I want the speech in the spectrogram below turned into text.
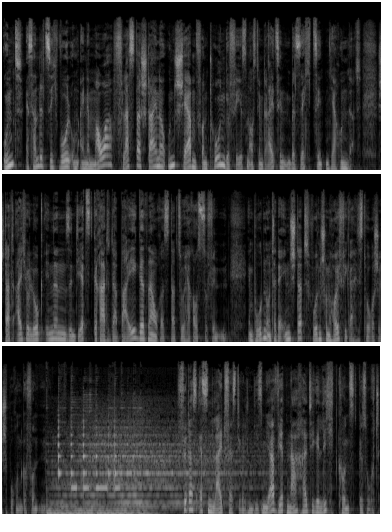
und es handelt sich wohl um eine Mauer, Pflastersteine und Scherben von Tongefäßen aus dem 13. bis 16. Jahrhundert. StadtarchäologInnen sind jetzt gerade dabei, genaueres dazu herauszufinden. Im Boden unter der Innenstadt wurden schon häufiger historische Spuren gefunden. Für das Essen Light Festival in diesem Jahr wird nachhaltige Lichtkunst gesucht.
